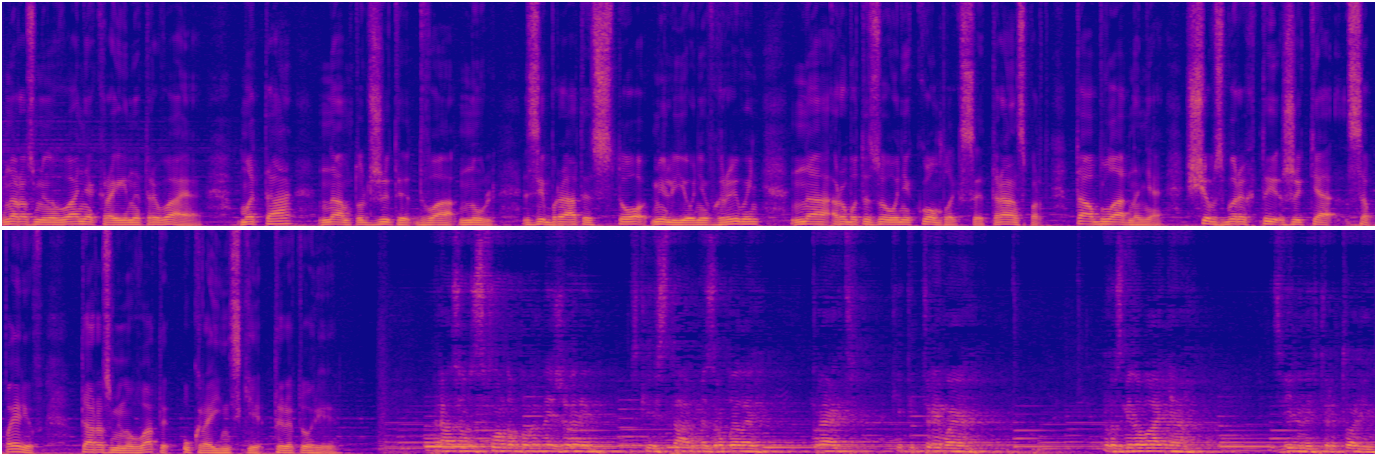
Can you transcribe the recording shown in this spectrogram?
на розмінування країни триває. Мета нам тут жити 2.0 – зібрати 100 мільйонів гривень на роботизовані комплекси, транспорт та обладнання, щоб зберегти життя саперів та розмінувати українські території. Разом з фондом Повернись живим з Київстар ми зробили проект, який підтримує розмінування звільнених територій.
